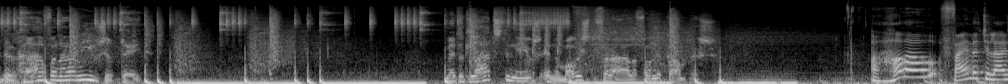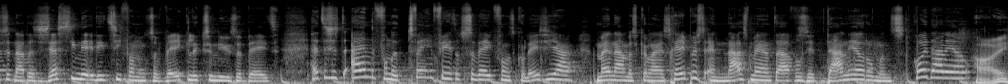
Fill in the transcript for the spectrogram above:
De Havana Nieuwsupdate. Met het laatste nieuws en de mooiste verhalen van de campus. Ah, hallo, fijn dat je luistert naar de 16e editie van onze wekelijkse nieuwsupdate. Het is het einde van de 42e week van het collegejaar. Mijn naam is Carlijn Schepers en naast mij aan tafel zit Daniel Rommens. Hoi Daniel. Hi.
